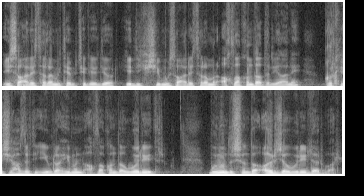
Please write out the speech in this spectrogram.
İsa Aleyhisselam'ı temsil ediyor. Yedi kişi Musa Aleyhisselam'ın ahlakındadır yani. Kırk kişi Hazreti İbrahim'in ahlakında velidir. Bunun dışında ayrıca veliler var.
